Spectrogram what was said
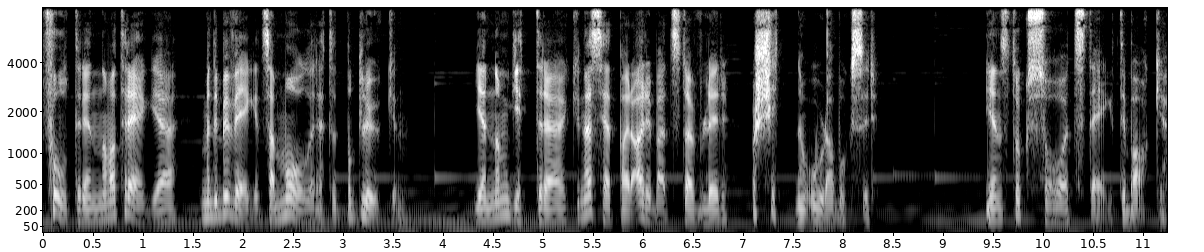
Fottrinnene var trege, men de beveget seg målrettet mot luken. Gjennom gitteret kunne jeg se et par arbeidsstøvler og skitne olabukser. Jens tok så et steg tilbake.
